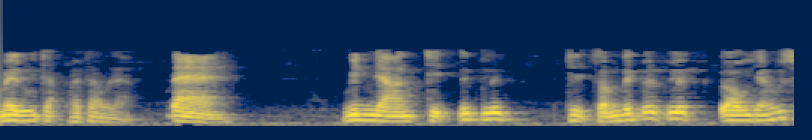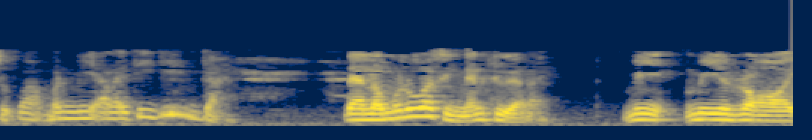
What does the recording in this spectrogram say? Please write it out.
ไม่รู้จักพระเจ้าแล้ว แต่วิญญาณจิตลึกๆจิตสำนึกลึกๆเรายังรู้สึกว่ามันมีอะไรที่ยิ่งใหญ่ แต่เราไม่รู้ว่าสิ่งนั้นคืออะไร มีมีรอย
